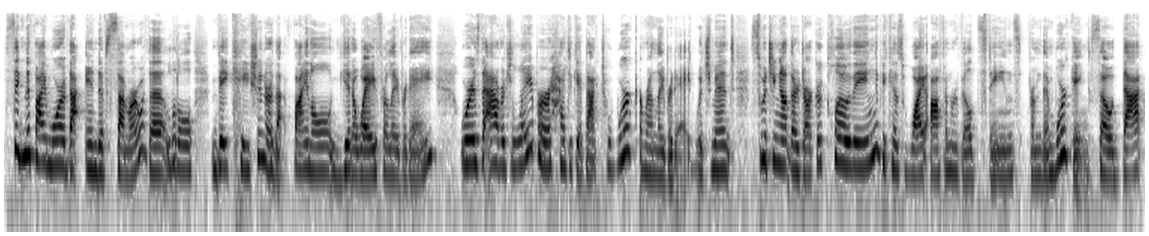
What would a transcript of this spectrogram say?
signify more of that end of summer with a little vacation or that final getaway for Labor Day. Whereas the average laborer had to get back to work around Labor Day, which meant switching out their darker clothing because white often revealed stains from them working. So that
